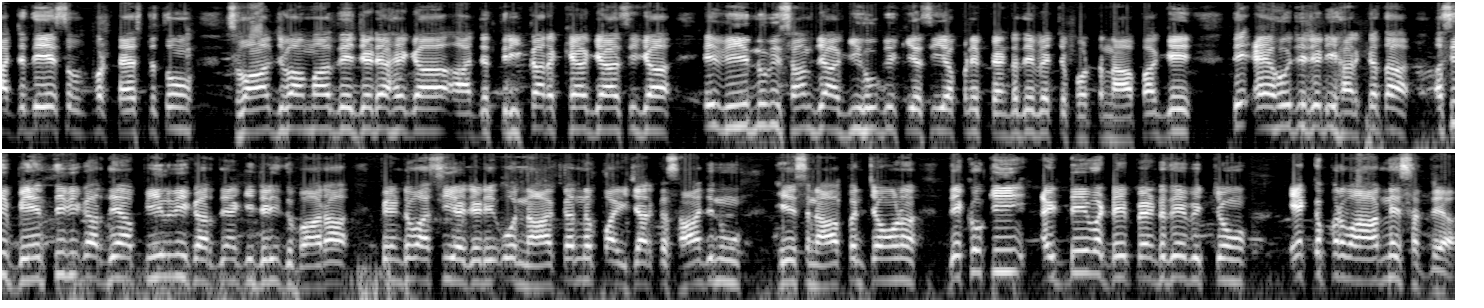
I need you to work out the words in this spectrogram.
ਅੱਜ ਦੇ ਇਸ ਪ੍ਰੋਟੈਸਟ ਤੋਂ ਸਵਾਲ ਜਵਾਬਾਂ ਦੇ ਜਿਹੜਾ ਹੈਗਾ ਅੱਜ ਤਰੀਕਾ ਰੱਖਿਆ ਗਿਆ ਸੀਗਾ। ਇਹ ਵੀਰ ਨੂੰ ਵੀ ਸਮਝ ਆ ਗਈ ਹੋਊਗੀ ਕਿ ਅਸੀਂ ਆਪਣੇ ਪਿੰਡ ਦੇ ਵਿੱਚ ਫੁੱਟ ਨਾ ਪਾਗੇ। ਤੇ ਇਹੋ ਜਿਹੀ ਜਿਹੜੀ ਹਰਕਤ ਆ ਅਸੀਂ ਬੇਨਤੀ ਵੀ ਕਰਦੇ ਹਾਂ ਅਪੀਲ ਵੀ ਕਰਦੇ ਹਾਂ ਕਿ ਜਿਹੜੀ ਦੁਬਾਰਾ ਪਿੰਡ ਵਾਸੀ ਆ ਜਿਹੜੇ ਉਹ ਨਾ ਕਰਨ ਭਾਈਚਾਰਕ ਸਾਂਝ ਨੂੰ ਠੇਸ ਨਾ ਪਹੁੰਚਾਉਣ। ਦੇਖੋ ਕਿ ਐਡੇ ਵੱਡੇ ਪਿੰਡ ਦੇ ਵਿੱਚੋਂ ਇੱਕ ਪਰਿਵਾਰ ਨੇ ਸੱਦਿਆ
